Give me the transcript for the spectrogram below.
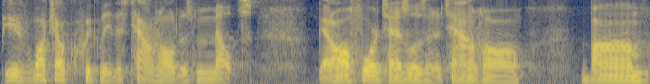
beautiful. Watch how quickly this town hall just melts. Got all four Teslas in a town hall. Bomb.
